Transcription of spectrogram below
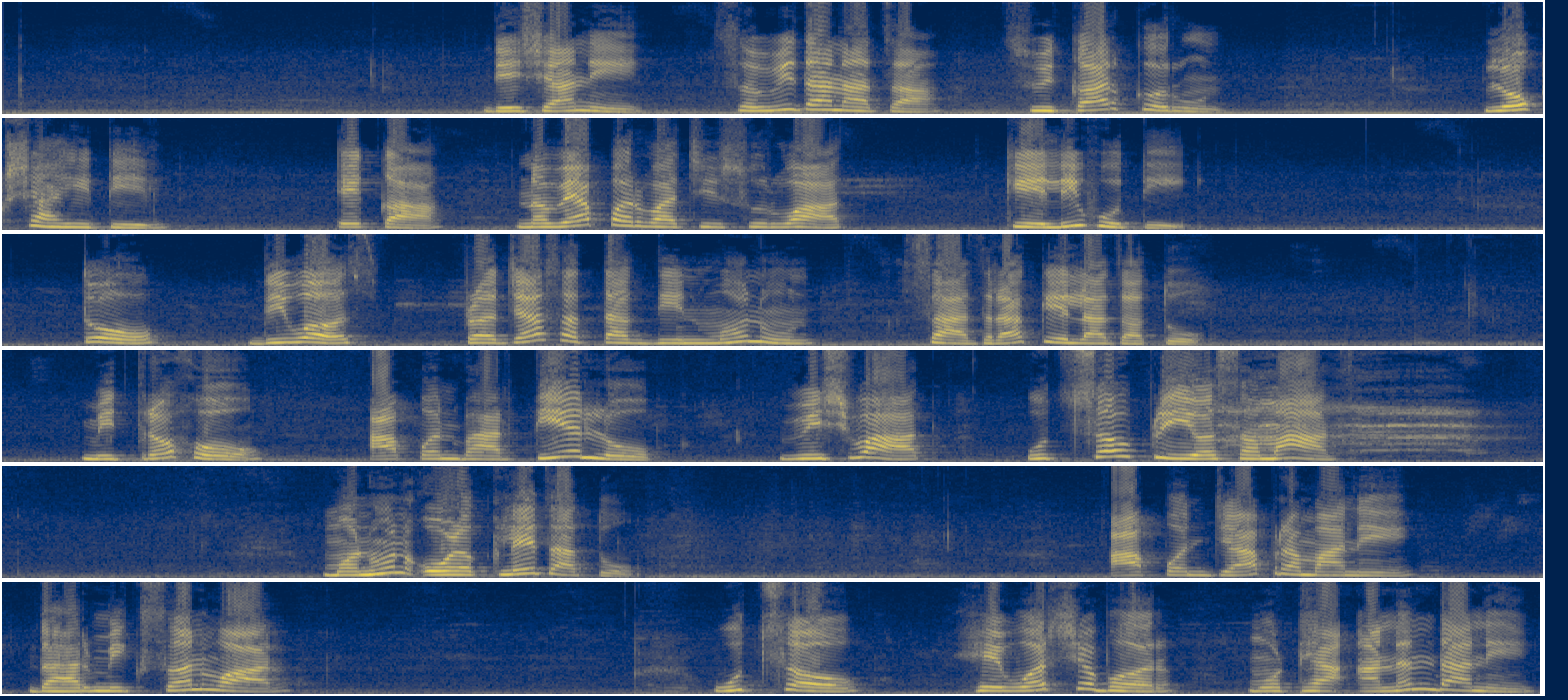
देशाने संविधानाचा स्वीकार करून लोकशाहीतील एका नव्या पर्वाची सुरुवात केली होती. तो दिवस प्रजासत्ताक दिन म्हणून साजरा केला जातो. मित्र हो आपण भारतीय लोक विश्वात उत्सवप्रिय समाज म्हणून ओळखले जातो. आपण ज्याप्रमाणे धार्मिक सणवार उत्सव हे वर्षभर मोठ्या आनंदाने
